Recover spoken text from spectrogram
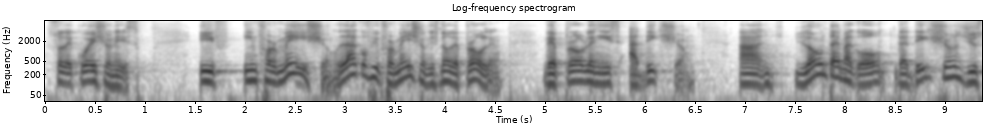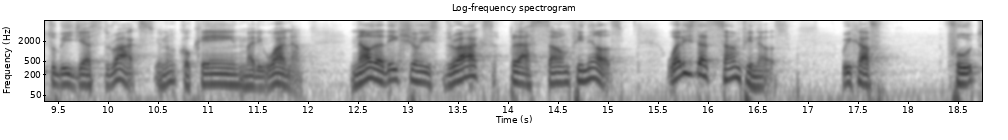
So the question is, if information, lack of information is not the problem, the problem is addiction. And long time ago, the addictions used to be just drugs, you know, cocaine, marijuana. Now the addiction is drugs plus something else. What is that something else? We have food,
